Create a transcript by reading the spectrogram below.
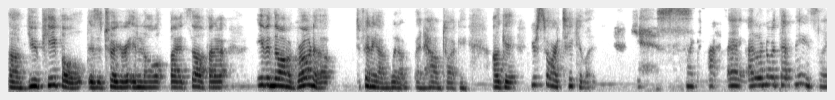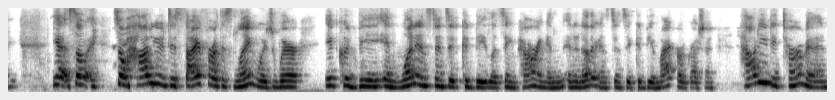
um, you people is a trigger in and all by itself. And I, even though I'm a grown up, depending on when I'm and how I'm talking, I'll get you're so articulate. Yes. Like I, I don't know what that means. Like, yeah. So so how do you decipher this language where it could be in one instance it could be let's say empowering and in another instance it could be a microaggression how do you determine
